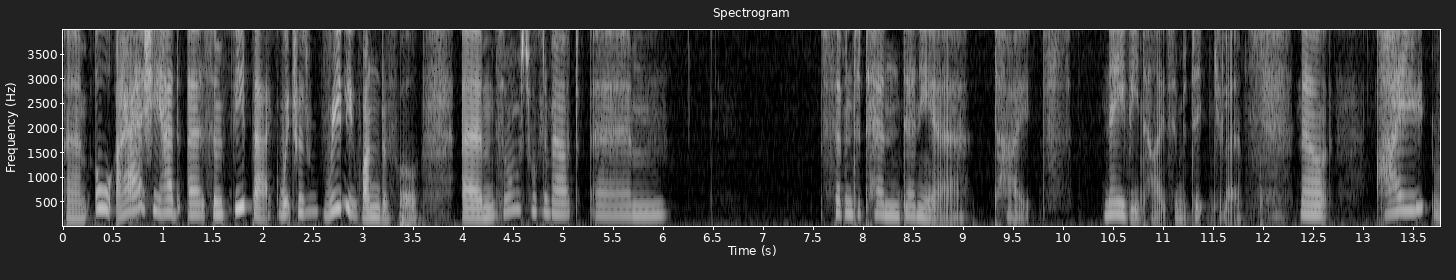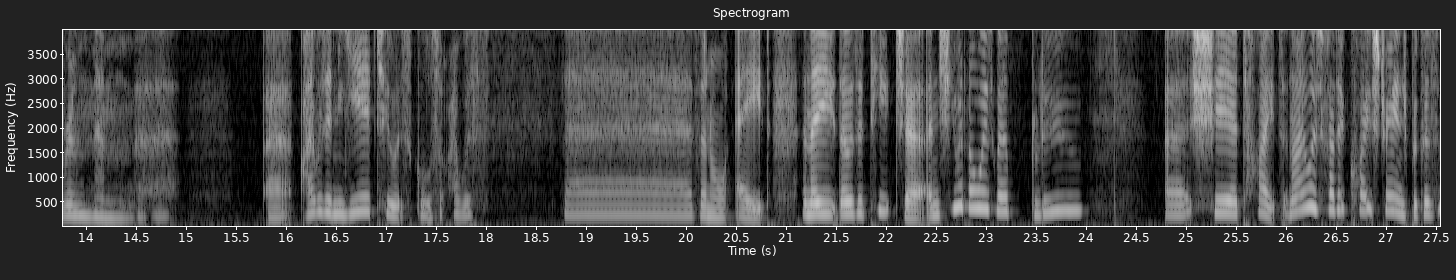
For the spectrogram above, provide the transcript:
Um, oh, I actually had uh, some feedback, which was really wonderful. Um, someone was talking about um, seven to ten denier tights, navy tights in particular. Now, I remember uh, I was in year two at school, so I was seven or eight, and they there was a teacher, and she would always wear blue uh, sheer tights, and I always found it quite strange because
